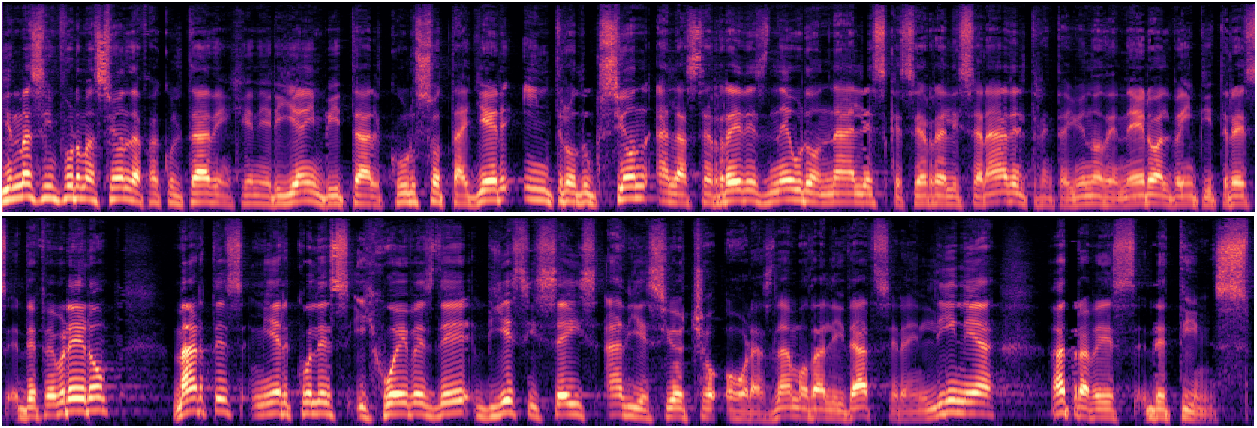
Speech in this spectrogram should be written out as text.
Y en más información, la Facultad de Ingeniería invita al curso Taller Introducción a las Redes Neuronales que se realizará del 31 de enero al 23 de febrero, martes, miércoles y jueves de 16 a 18 horas. La modalidad será en línea a través de Teams.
